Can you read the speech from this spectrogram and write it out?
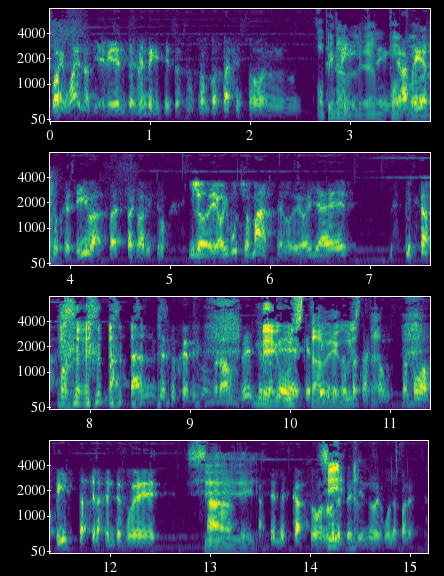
Guay, guay, no, evidentemente que sí, eso son cosas que son Opinable, en, un en poco, gran medida ¿no? subjetivas, está, está clarísimo. Y lo de hoy mucho más, ¿eh? lo de hoy ya es digamos, bastante subjetivo. Pero Me que- gusta, que sí, me gusta. son, son como pistas que la gente puede Sí. ah, sí, hacerles caso o no, Sí, dependiendo de cómo le parezca.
